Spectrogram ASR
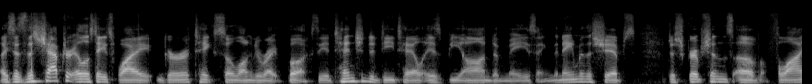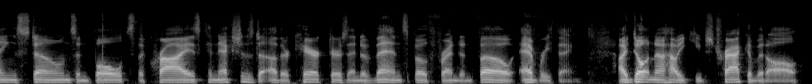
He says this chapter illustrates why Gurr takes so long to write books. The attention to detail is beyond amazing. The name of the ships, descriptions of flying stones and bolts, the cries, connections to other characters and events, both friend and foe, everything. I don't know how he keeps track of it all,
